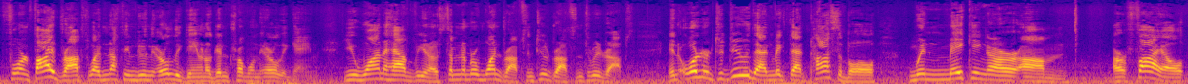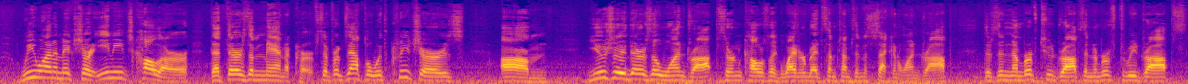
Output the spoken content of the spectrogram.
four and five drops, well, I have nothing to do in the early game, and I'll get in trouble in the early game. You want to have, you know, some number of one drops and two drops and three drops. In order to do that, make that possible, when making our um, our file, we want to make sure in each color that there's a mana curve. So, for example, with creatures, um, usually there's a one drop. Certain colors like white or red sometimes have a second one drop. There's a number of two drops, a number of three drops,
